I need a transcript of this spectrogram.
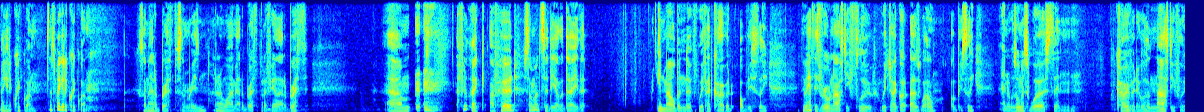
make it a quick one. Let's make it a quick one because I'm out of breath for some reason. I don't know why I'm out of breath, but I feel out of breath. Um, I feel like I've heard someone said the other day that in Melbourne we've had COVID, obviously. Then we had this real nasty flu, which I got as well, obviously, and it was almost worse than COVID. It was a nasty flu.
